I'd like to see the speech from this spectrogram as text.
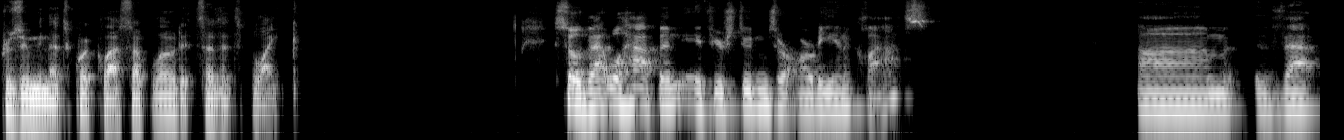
presuming that's quick class upload, it says it's blank. So that will happen if your students are already in a class. Um, that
